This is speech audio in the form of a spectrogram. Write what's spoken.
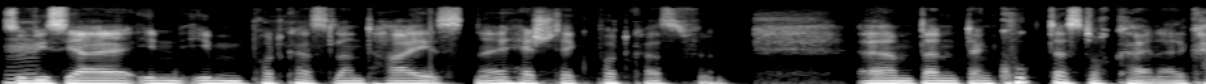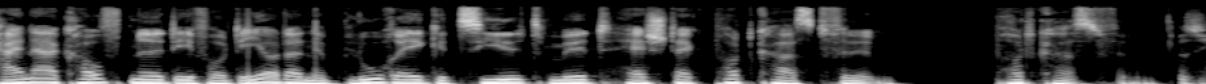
so Hm. wie es ja in, im Podcastland heißt, ne? Hashtag Podcast-Film. Ähm, dann, dann guckt das doch keiner. Keiner kauft eine DVD oder eine Blu-ray gezielt mit Hashtag Podcast-Film. Podcast-Film. Also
